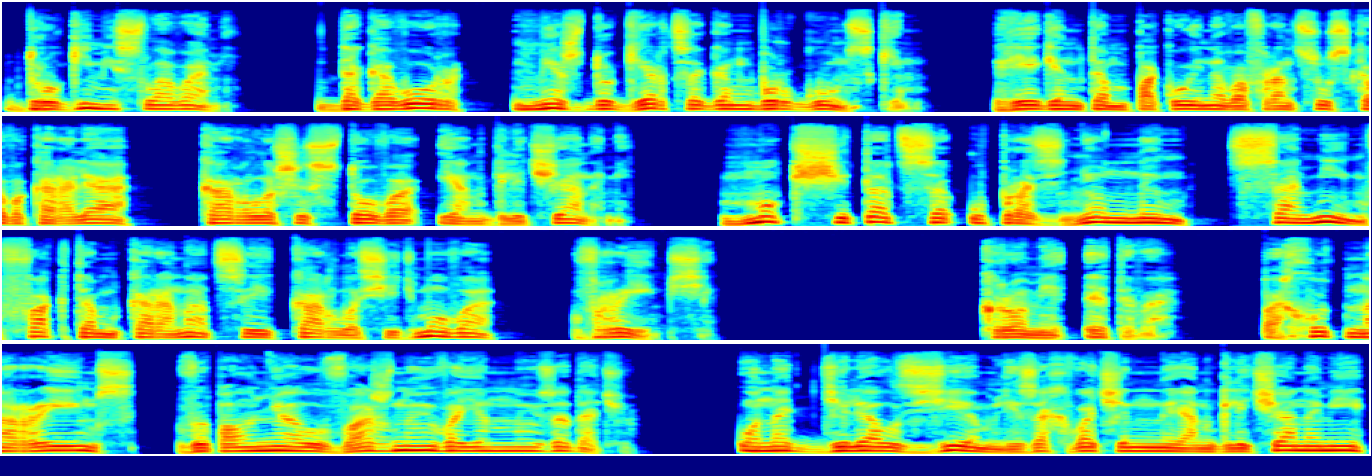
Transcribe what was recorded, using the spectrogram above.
Другими словами, договор между герцогом Бургундским, регентом покойного французского короля Карла VI и англичанами мог считаться упраздненным самим фактом коронации Карла VII в Реймсе. Кроме этого, поход на Реймс выполнял важную военную задачу. Он отделял земли, захваченные англичанами,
